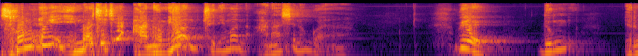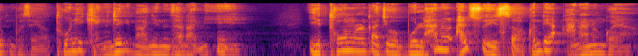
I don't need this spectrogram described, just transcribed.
성령이 임하시지 않으면 주님은 안 하시는 거야 왜? 능, 여러분 보세요 돈이 굉장히 많이 있는 사람이 이 돈을 가지고 뭘할수 있어 근데 안 하는 거야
